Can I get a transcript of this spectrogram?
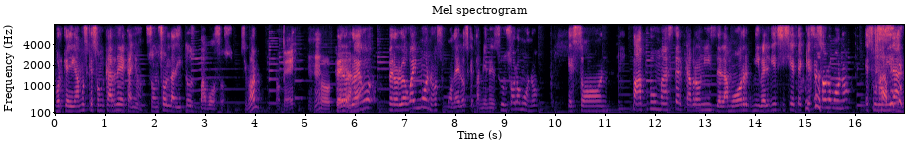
Porque digamos que son carne de cañón, son soldaditos babosos. ¿Simón? Ok. Ujú. Ok, Pero luego, pero luego hay monos, modelos que también es un solo mono, que son Papu Master Cabronis del Amor nivel 17, que ese solo mono es una unidad.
